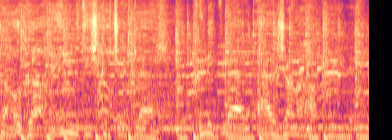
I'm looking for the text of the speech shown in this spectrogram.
Çalga en müthiş köçekler. Klipler Ercan Hakkı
